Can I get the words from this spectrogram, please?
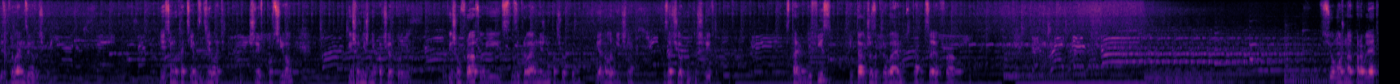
и закрываем звездочкой. Если мы хотим сделать шрифт курсивом, пишем нижнее подчеркивание, пишем фразу и закрываем нижним подчеркиванием. И аналогично зачеркнутый шрифт, ставим дефис и также закрываем в конце фразу. Все можно отправлять,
